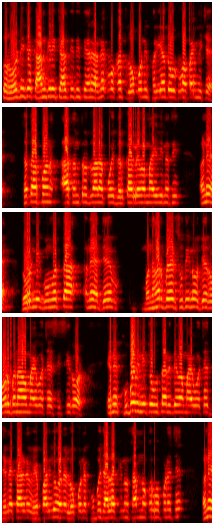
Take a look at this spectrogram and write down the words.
તો રોડની જે કામગીરી ચાલતી હતી ત્યારે અનેક વખત લોકોની ફરિયાદો ઉઠવા પામી છે. છતાં પણ આ તંત્ર દ્વારા કોઈ દરકાર લેવામાં આવી નથી અને રોડની ગુણવત્તા અને જે મનહરભેડ સુધીનો જે રોડ બનાવવામાં આવ્યો છે, સીસી રોડ, એને ખૂબ જ નીચો ઉતારી દેવામાં આવ્યો છે, જેને કારણે વેપારીઓ અને લોકોને ખૂબ જ હાલાકીનો સામનો કરવો પડે છે. અને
